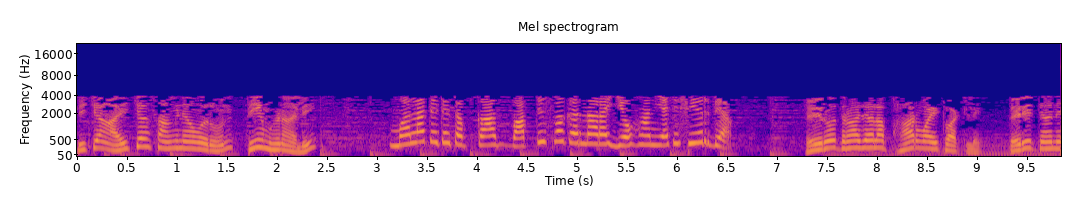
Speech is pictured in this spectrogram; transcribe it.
तिच्या आईच्या सांगण्यावरून ती म्हणाली मला तेथे तबकात बाप्तिस्मा करणारा योहान याचे शिर द्या. हेरोद राजाला फार वाईट वाटले. तरी त्याने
